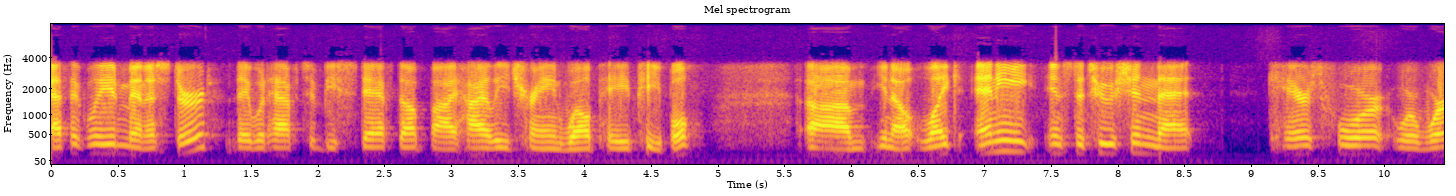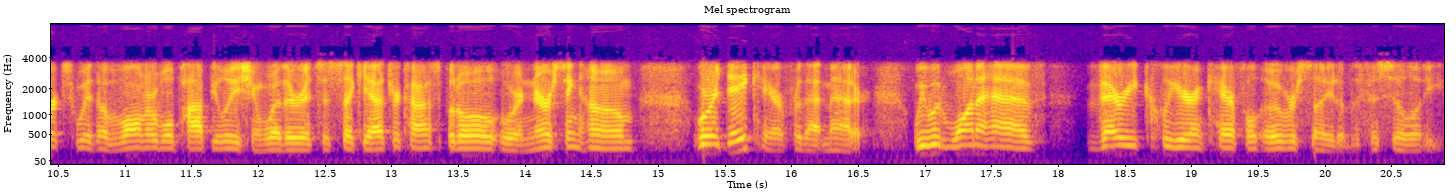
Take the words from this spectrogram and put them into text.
ethically administered. They would have to be staffed up by highly trained, well paid people. Um, you know, like any institution that cares for or works with a vulnerable population, whether it's a psychiatric hospital or a nursing home or a daycare for that matter. We would want to have very clear and careful oversight of the facility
